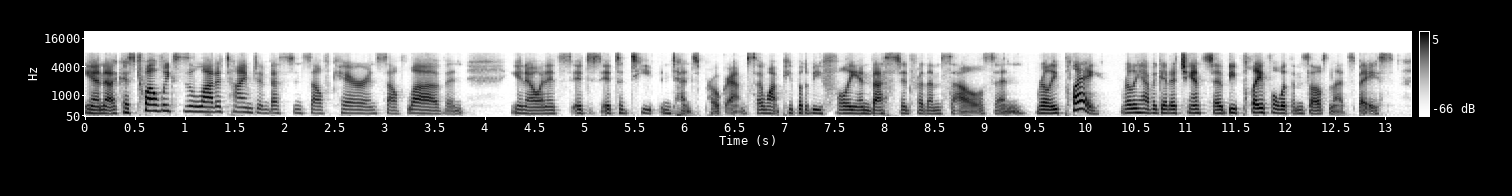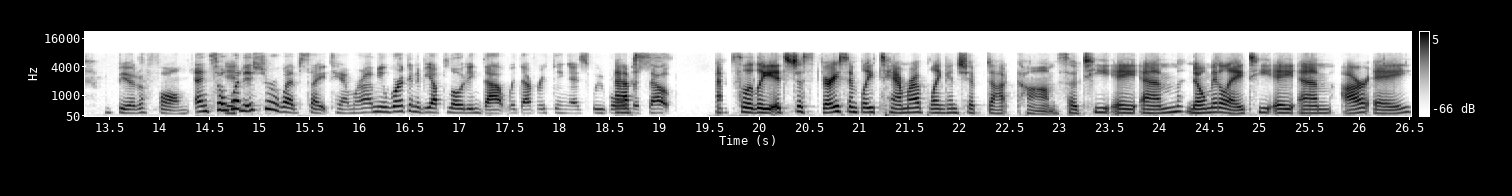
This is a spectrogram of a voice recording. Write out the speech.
And because uh, 12 weeks is a lot of time to invest in self care and self love. And you know and it's it's it's a deep intense program so i want people to be fully invested for themselves and really play really have a get a chance to be playful with themselves in that space beautiful and so yeah. what is your website tamara i mean we're going to be uploading that with everything as we roll Abs- this out Absolutely. It's just very simply tamrablankenship.com. So T A M, no middle A, T A M R A,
